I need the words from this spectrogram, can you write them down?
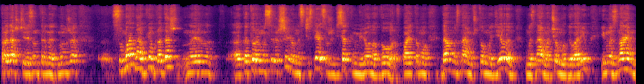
продаж через интернет. Мы уже э, суммарный объем продаж, наверное, э, который мы совершили, он исчисляется уже десятками миллионов долларов. Поэтому, да, мы знаем, что мы делаем, мы знаем, о чем мы говорим, и мы знаем,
